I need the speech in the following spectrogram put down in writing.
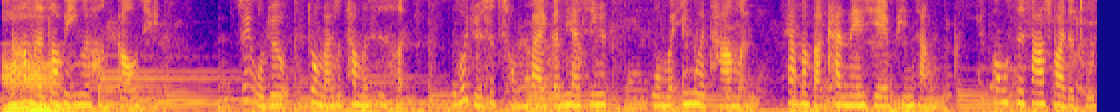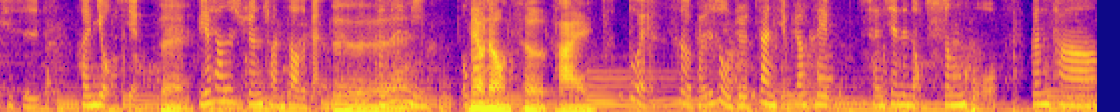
然后他们的照片因为很高清，所以我觉得对我们来说，他们是很，我会觉得是崇拜跟厉害，是因为我们因为他们才有办法看那些平常，因为公司发出来的图其实很有限，对，比较像是宣传照的感觉。对对对对。可是你没有那种侧拍。对，侧拍就是我觉得站姐比较可以呈现那种生活跟他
